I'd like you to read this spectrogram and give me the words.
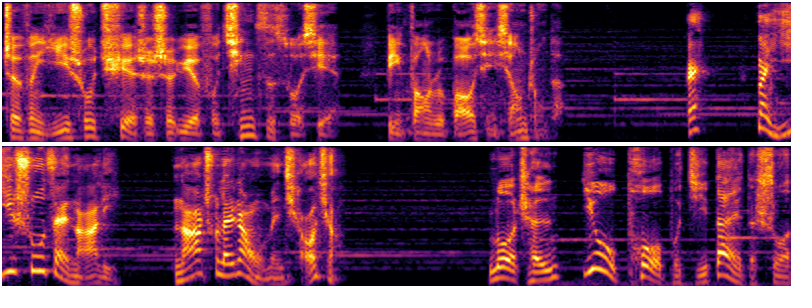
这份遗书确实是岳父亲自所写，并放入保险箱中的。”哎那遗书在哪里？拿出来让我们瞧瞧。洛尘又迫不及待的说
